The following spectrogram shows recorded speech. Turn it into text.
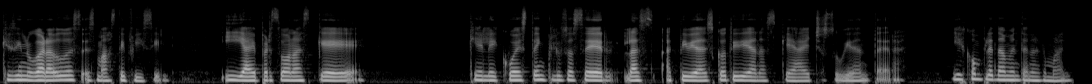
que sin lugar a dudas es más difícil. Y hay personas que, que le cuesta incluso hacer las actividades cotidianas que ha hecho su vida entera. Y es completamente normal.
